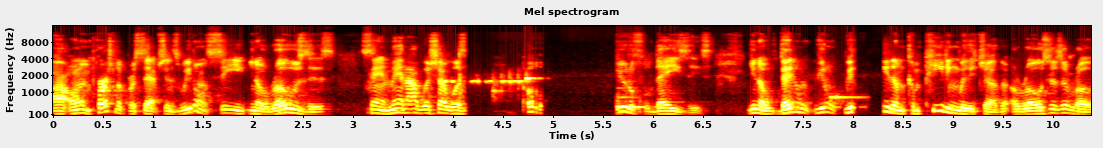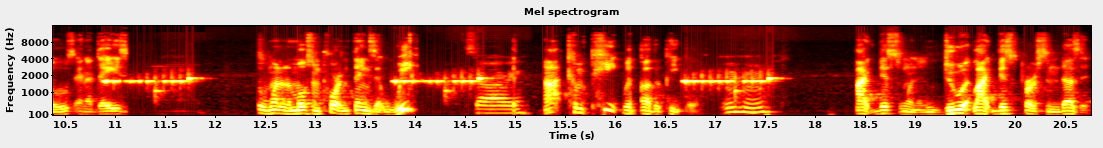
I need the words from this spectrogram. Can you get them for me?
our own personal perceptions. We don't see, you know, roses saying, "Man, I wish I was." Oh, beautiful daisies. You know, they don't. You don't. We don't see them competing with each other. A rose is a rose, and a daisy. So one of the most important things that we sorry not compete with other people mm-hmm. like this one and do it like this person does it.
